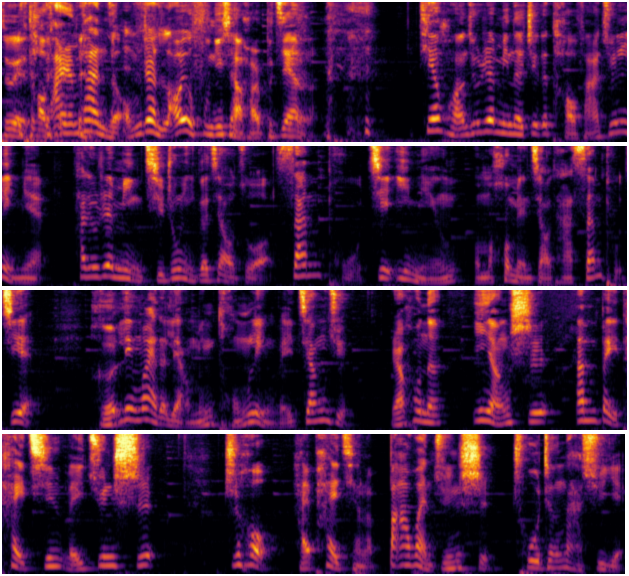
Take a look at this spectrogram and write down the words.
对，讨伐人贩子，我们这老有妇女小孩不见了。天皇就任命的这个讨伐军里面，他就任命其中一个叫做三浦介一名，我们后面叫他三浦介，和另外的两名统领为将军。然后呢，阴阳师安倍太亲为军师。之后还派遣了八万军士出征纳须野，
